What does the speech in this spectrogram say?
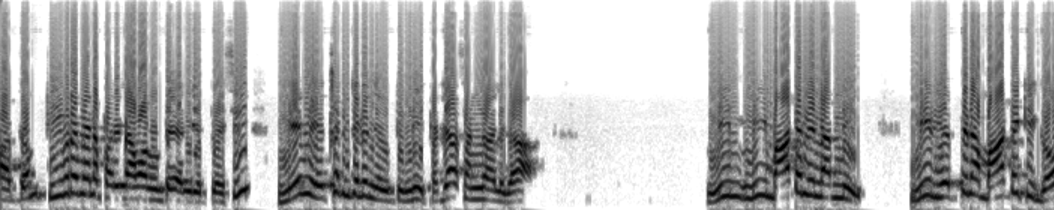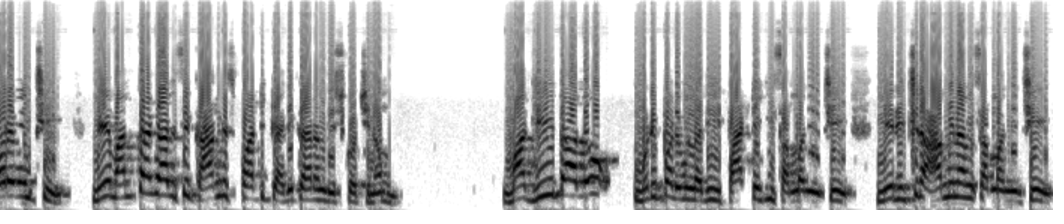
మాత్రం తీవ్రమైన పరిణామాలు ఉంటాయని చెప్పేసి మేము హెచ్చరించడం జరుగుతుంది ప్రజా సంఘాలుగా. మీ మీ మాటని నమ్మి మీరు చెప్పిన మాటకి గౌరవించి మేమంతా కలిసి కాంగ్రెస్ పార్టీకి అధికారం తీసుకొచ్చినాం. మా జీవితాలు ముడిపడి ఉన్నది ఈ పార్టీకి సంబంధించి మీరు ఇచ్చిన హామీలకు సంబంధించి.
